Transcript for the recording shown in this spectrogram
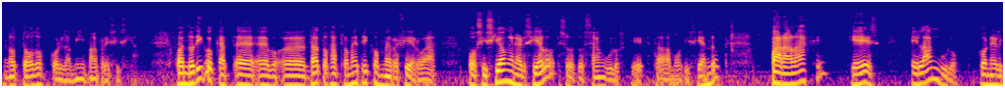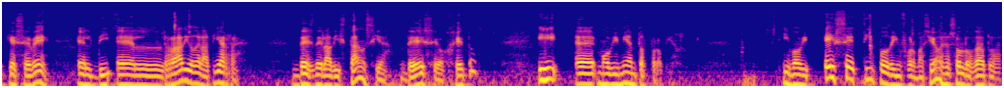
no todos con la misma precisión. Cuando digo eh, eh, eh, datos astrométricos me refiero a posición en el cielo, esos dos ángulos que estábamos diciendo, paralaje, que es el ángulo con el que se ve el, radio de la Tierra desde la distancia de ese objeto, y movimientos propios. Y ese tipo de información, esos son los datos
